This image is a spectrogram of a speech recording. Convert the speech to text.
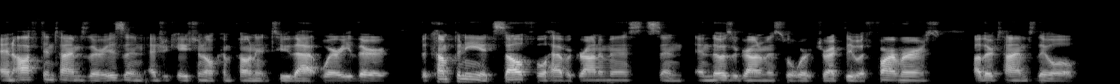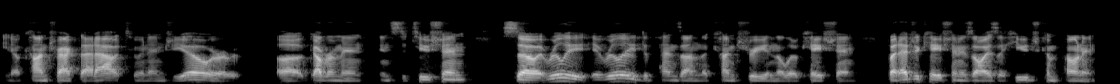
and oftentimes there is an educational component to that where either the company itself will have agronomists and and those agronomists will work directly with farmers. Other times they will you know contract that out to an ngo or a government institution. So it really it really depends on the country and the location. But education is always a huge component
